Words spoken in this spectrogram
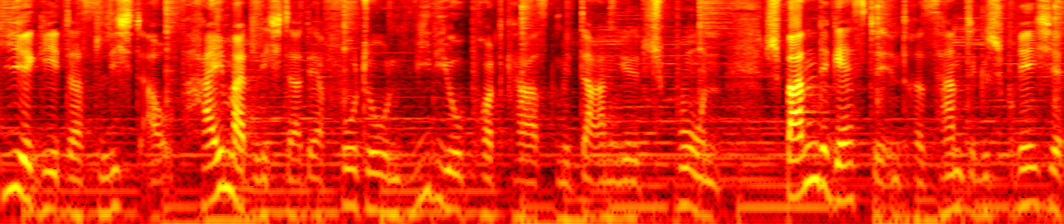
Hier geht das Licht auf. Heimatlichter, der Foto- und Videopodcast mit Daniel Spohn. Spannende Gäste, interessante Gespräche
